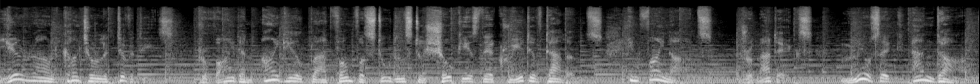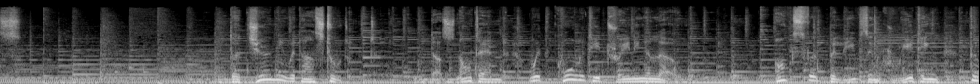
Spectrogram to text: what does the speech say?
Year-round cultural activities provide an ideal platform for students to showcase their creative talents in fine arts, dramatics, music and dance. The journey with our student does not end with quality training alone. Oxford believes in creating the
